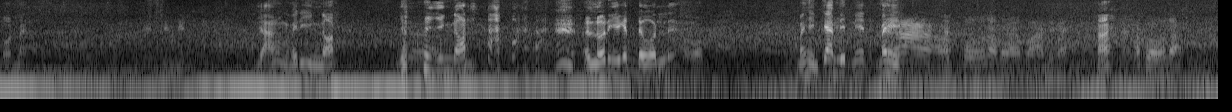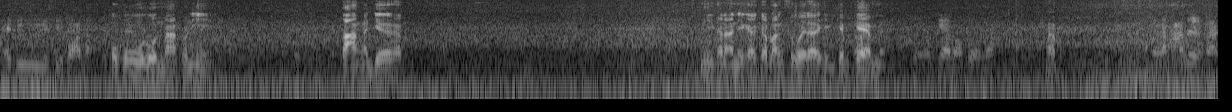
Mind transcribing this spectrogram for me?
โดนไหมยังยังไม่ได้ยิงน็อตยังไม่ยิงน็อตรถอย่างงี้ก็โดนแล้วไม่เห็นแก้มนิดนิดๆไม่เห็นถ้าเอาโปรน่ะมันประมาณนี้ไหมฮะเอาโปรน่ะไอทีสีบอลอะโอ้โหล้นมากกว่านี้ ต่างกันเยอะครับ นี่ขนาดนี้ก็กำลังสวยแล้วเห็นแก้มแก้มๆเลยสวยแก้มองสวยนะครับแต่ ราคาเดิมนะ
